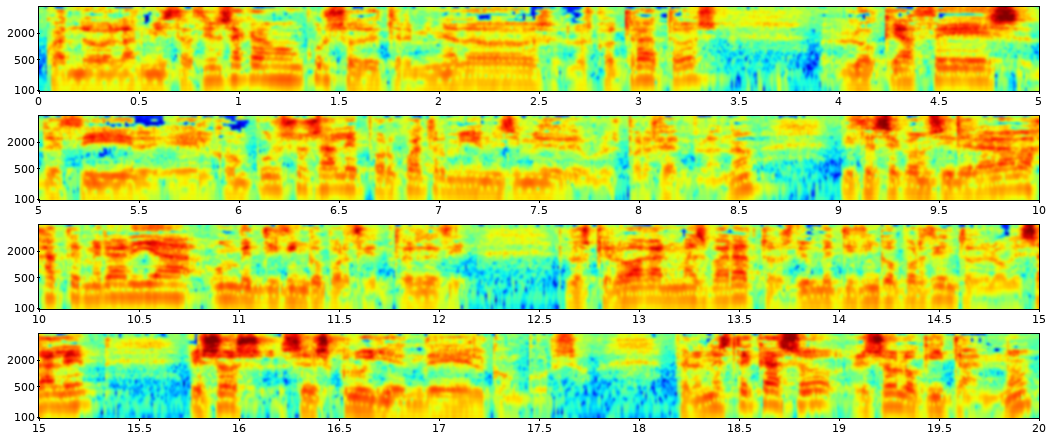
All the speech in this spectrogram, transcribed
cuando la administración saca en concurso determinados los contratos, lo que hace es decir, el concurso sale por cuatro millones y medio de euros, por ejemplo, ¿no? Dice, se considerará baja temeraria un 25%, es decir, los que lo hagan más baratos de un 25% de lo que sale esos se excluyen del concurso. Pero en este caso, eso lo quitan, ¿no?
